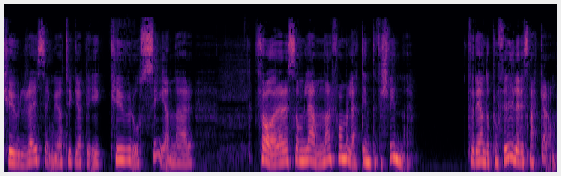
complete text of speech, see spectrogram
kul racing jag tycker att det är kul att se när förare som lämnar Formel 1 inte försvinner. För det är ändå profiler vi snackar om.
